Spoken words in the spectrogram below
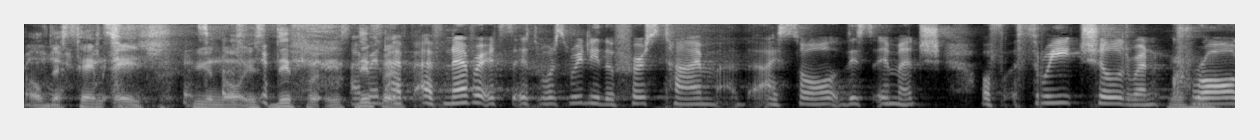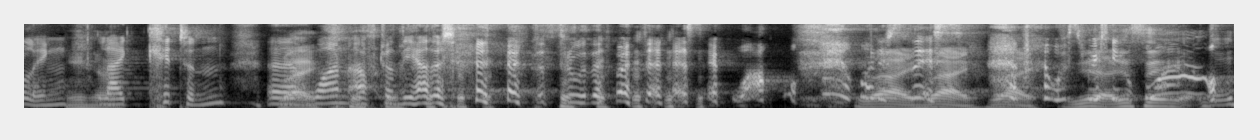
of the same age. you know, it's different. It's I different. mean, I've, I've never. It's it was really the first time I saw this image of three children mm-hmm. crawling mm-hmm. like kitten, uh, right. one after the other through the. And I said, "Wow, what right, is this?" Right, right. I was yeah, really wow.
